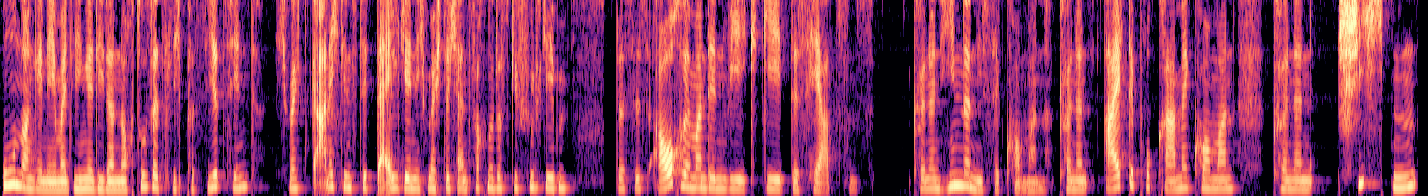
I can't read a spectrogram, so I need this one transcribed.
unangenehme Dinge, die dann noch zusätzlich passiert sind. Ich möchte gar nicht ins Detail gehen, ich möchte euch einfach nur das Gefühl geben, dass es auch, wenn man den Weg geht des Herzens, können Hindernisse kommen, können alte Programme kommen, können Schichten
